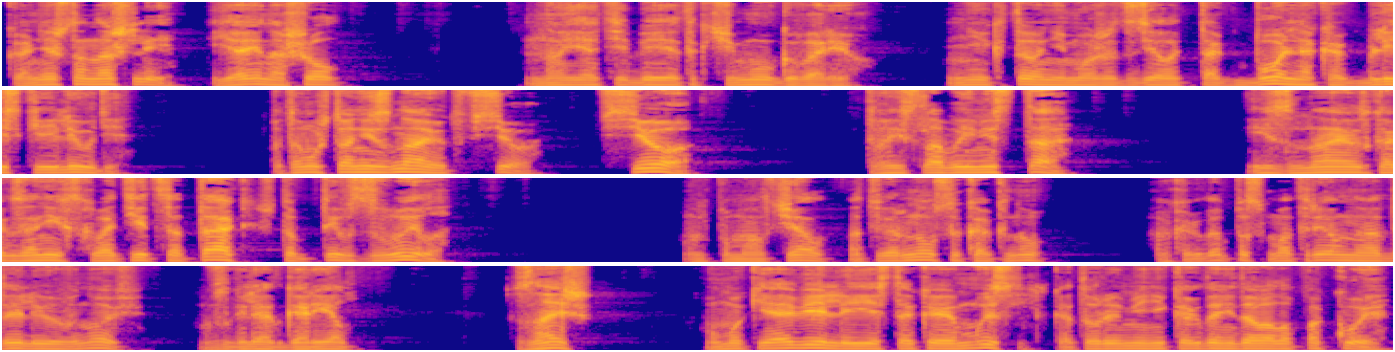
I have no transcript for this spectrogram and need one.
Конечно, нашли. Я и нашел. Но я тебе это к чему говорю? Никто не может сделать так больно, как близкие люди. Потому что они знают все. Все. Твои слабые места. И знают, как за них схватиться так, чтобы ты взвыла. Он помолчал, отвернулся к окну, а когда посмотрел на Аделию вновь, взгляд горел. Знаешь, у Макиавелли есть такая мысль, которая мне никогда не давала покоя,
